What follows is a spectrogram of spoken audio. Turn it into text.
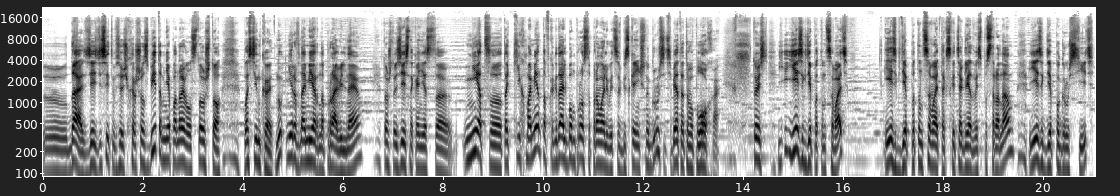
э, да, здесь действительно все очень хорошо сбито. Мне понравилось то, что пластинка, ну, неравномерно правильная. То, что здесь наконец-то нет э, таких моментов, когда альбом просто проваливается в бесконечную грусть, и тебе от этого плохо. То есть есть где потанцевать. Есть где потанцевать, так сказать, оглядываясь по сторонам, есть где погрустить,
